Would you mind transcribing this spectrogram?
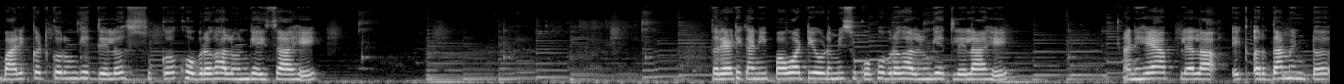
बारीक कट करून घेतलेलं सुकं खोबरं घालून घ्यायचं आहे. तर या ठिकाणी पाववाटी एवढं मी सुकं खोबरं घालून घेतलेलं आहे. आणि हे आपल्याला एक अर्धा मिनटं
